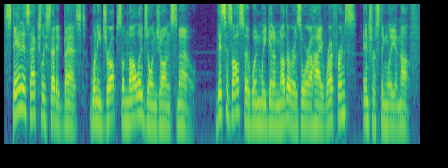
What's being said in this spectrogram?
Stannis actually said it best when he dropped some knowledge on Jon Snow. This is also when we get another Azor Ahai reference, interestingly enough.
